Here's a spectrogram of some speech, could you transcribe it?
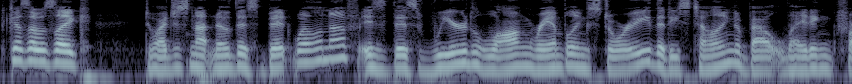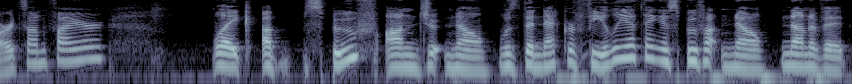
because I was like, do I just not know this bit well enough? Is this weird, long, rambling story that he's telling about lighting farts on fire like a spoof on? No, was the necrophilia thing a spoof on? No, none of it,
